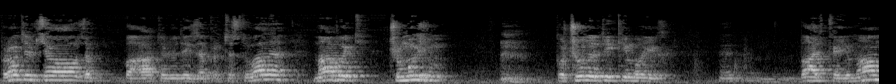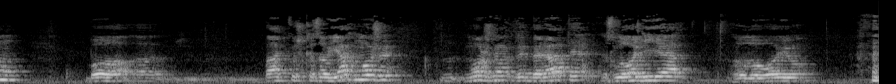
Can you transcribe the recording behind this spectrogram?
Проти цього багато людей запротестували. Мабуть, чомусь почули тільки моїх е, батька і маму, бо е, батько сказав, як може, можна вибирати злодія головою.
